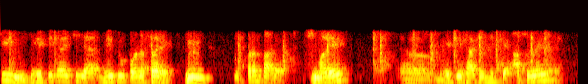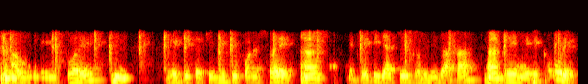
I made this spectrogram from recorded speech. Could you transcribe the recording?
की भेटी करायची मी तू पण सर आहे. इथपर्यंत आलं. स्मरे भेटीसाठी नित्य. आवडी त्वरे हम्म. भेटी त्याची मिठू पण सरे भेटी ज्याची घडून जातात हा. प्रेम एक उरे.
